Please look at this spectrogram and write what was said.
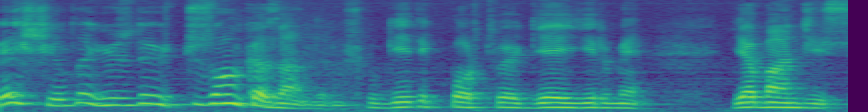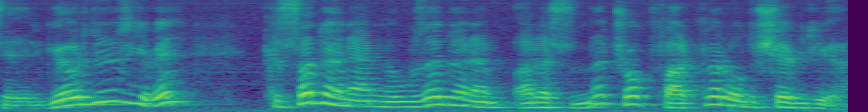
5 yılda %310 kazandırmış bu Gedik Portföy G20 yabancı hisseleri. Gördüğünüz gibi kısa dönemle uzun dönem arasında çok farklar oluşabiliyor.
